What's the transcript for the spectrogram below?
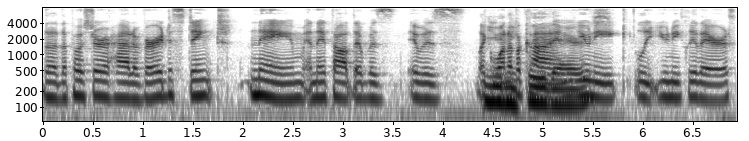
the the poster had a very distinct name, and they thought that was it was like one of a kind, theirs. unique, uniquely theirs.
